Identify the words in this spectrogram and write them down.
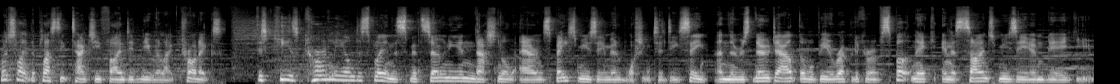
much like the plastic tags you find in new electronics. This key is currently on display in the Smithsonian National Air and Space Museum in Washington DC, and there is no doubt there will be a replica of Sputnik in a science museum near you.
